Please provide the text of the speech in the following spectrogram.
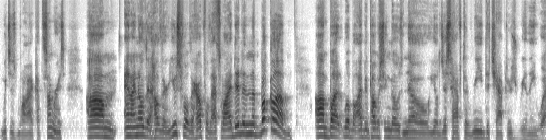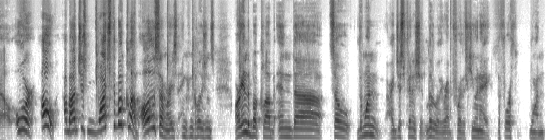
which is why I cut the summaries. Um, and I know that how they're useful, they're helpful. That's why I did it in the book club. Um, but will I be publishing those? No, you'll just have to read the chapters really well. Or, oh, how about just watch the book club? All the summaries and conclusions are in the book club. And uh, so the one I just finished it literally right before this Q and A, the fourth one.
